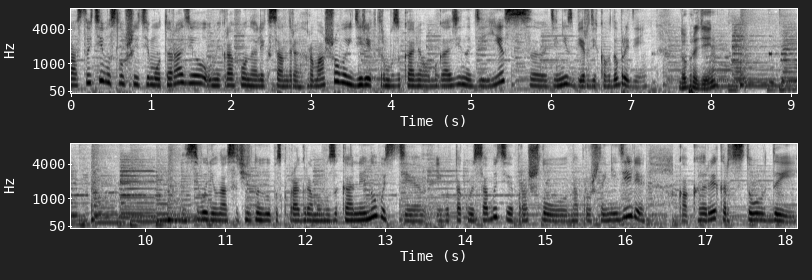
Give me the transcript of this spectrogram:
Здравствуйте, вы слушаете Моторадио. У микрофона Александра Ромашова и директор музыкального магазина «Диез» Денис Бердиков. Добрый день. Добрый день. Сегодня у нас очередной выпуск программы «Музыкальные новости». И вот такое событие прошло на прошлой неделе, как Record Store Day.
